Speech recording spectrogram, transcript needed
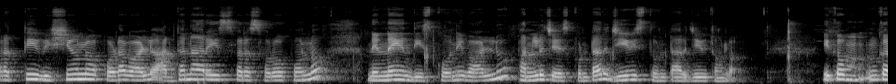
ప్రతి విషయంలో కూడా వాళ్ళు అర్ధనారీశ్వర స్వరూపంలో నిర్ణయం తీసుకొని వాళ్ళు పనులు చేసుకుంటారు జీవిస్తుంటారు జీవితంలో. ఇక ఇంకా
